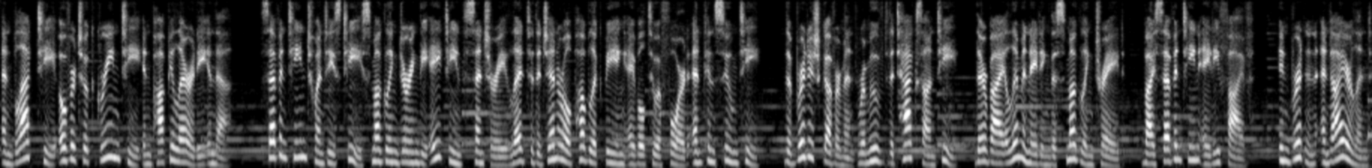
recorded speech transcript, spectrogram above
and black tea overtook green tea in popularity in the 1720s tea smuggling during the 18th century led to the general public being able to afford and consume tea. The British government removed the tax on tea, thereby eliminating the smuggling trade, by 1785. In Britain and Ireland,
